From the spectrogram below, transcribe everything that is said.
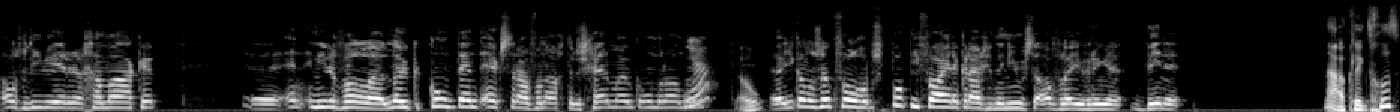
als we die weer eh, gaan maken. Eh, en in ieder geval eh, leuke content extra van achter de schermen ook onder andere. Ja? Oh. Je kan ons ook volgen op Spotify en dan krijg je de nieuwste afleveringen binnen. Nou, klinkt goed.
